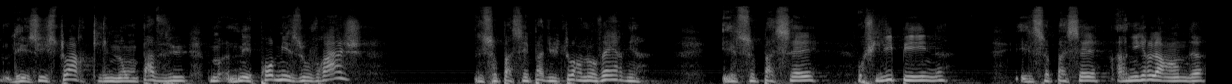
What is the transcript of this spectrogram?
des histoires qu'ils n'ont pas vues. Mes premiers ouvrages, ne se passait pas du tout en Auvergne. Il se passait aux Philippines, il se passait en Irlande,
